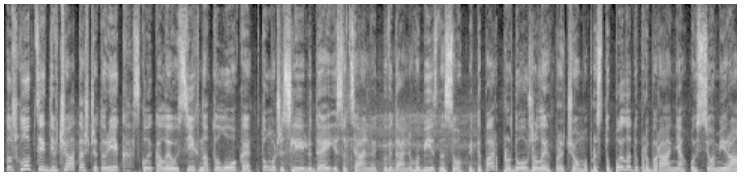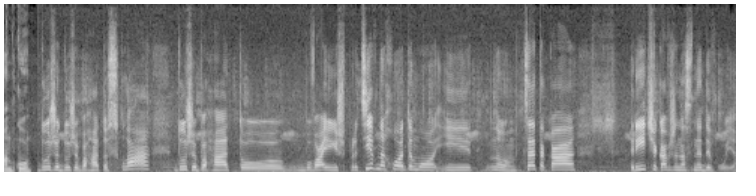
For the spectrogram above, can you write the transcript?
Тож хлопці і дівчата ще торік скликали усіх на толоки, в тому числі і людей із соціально відповідального бізнесу. Відтепер продовжили, причому приступили до прибирання о сьомій ранку. Дуже дуже багато скла, дуже багато буває і шприців знаходимо. І ну це така річ, яка вже нас не дивує.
